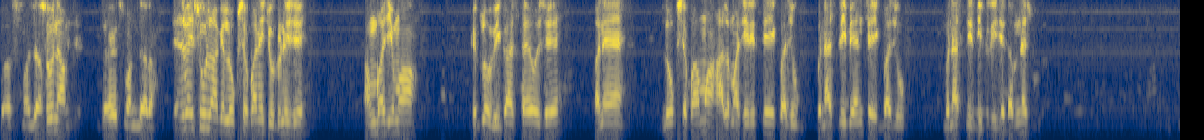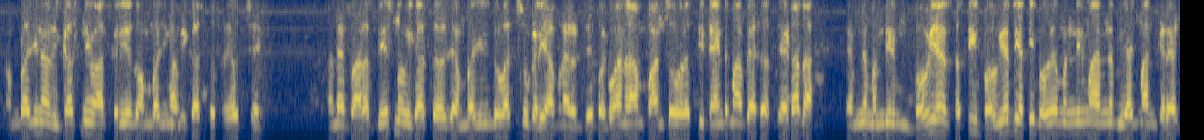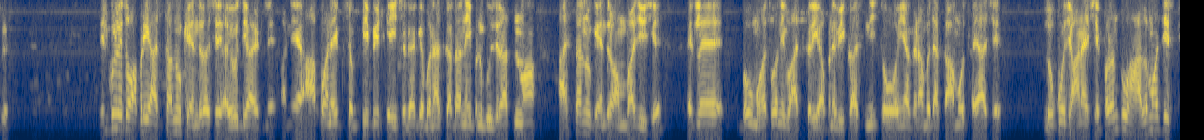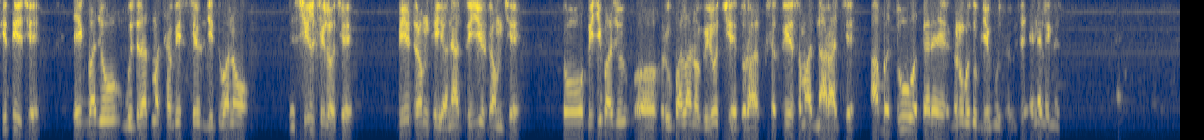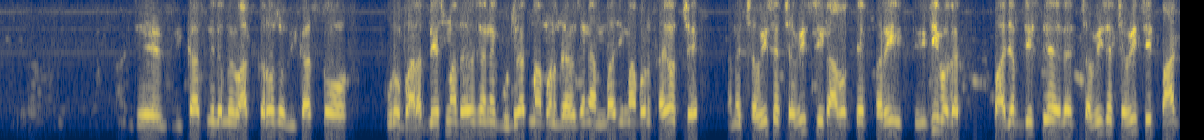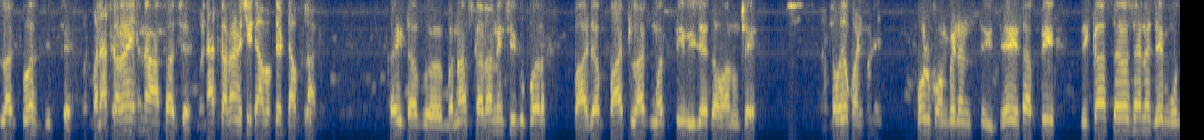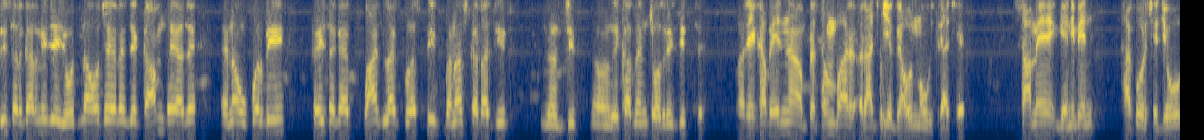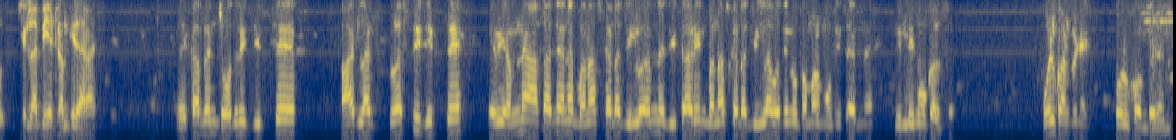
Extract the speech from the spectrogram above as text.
બસ મજા શું નામ? છે જયેશ વણજારા જયેશભાઈ શું લાગે? લોકસભાની ચૂંટણી છે? અંબાજીમાં કેટલો વિકાસ થયો છે? અને લોકસભામાં હાલમાં જે રીતે એક બાજુ બનાસની બેન છે એક બાજુ બનાસની દીકરી છે. તમને શું અંબાજીના વિકાસની વાત કરીએ તો અંબાજીમાં વિકાસ તો થયો જ છે. અને ભારત દેશનો વિકાસ થયો છે. અંબાજીની તો વાત શું કરીએ? આપણે જે ભગવાન રામ પાંચસો વર્ષથી ટેન્ટમાં બેઠા બેઠા હતા એમને મંદિર ભવ્ય અતિ ભવ્યથી અતિ ભવ્ય મંદિરમાં એમને બિરાજમાન કર્યા છે. બિલકુલ, એ તો આપણી આસ્થાનું કેન્દ્ર છે અયોધ્યા એટલે. અને આ પણ એક શક્તિપીઠ કહી શકાય કે બનાસકાંઠા નહીં, પણ ગુજરાતમાં આસ્થાનું કેન્દ્ર અંબાજી છે. એટલે બહુ મહત્વની વાત કરી આપણે વિકાસની. તો અહીંયા ઘણા બધા કામો થયા છે. લોકો જાણે છે. પરંતુ હાલમાં જે સ્થિતિ છે, એક બાજુ ગુજરાતમાં છવ્વીસ સીટ જીતવાનો સિલસિલો છે, બે ટર્મથી અને આ ત્રીજી ટર્મ છે તો બીજી બાજુ રૂપાલાનો વિરોધ છે તો ક્ષત્રિય સમાજ નારાજ છે. આ બધું અત્યારે ઘણું બધું ભેગું થયું છે એને લઈને. જે વિકાસની તમે વાત કરો છો વિકાસ તો પૂરો ભારત દેશમાં થયો છે અને ગુજરાતમાં પણ થયો છે અને અંબાજીમાં પણ થયો જ છે. અને છવ્વીસે છવ્વીસ સીટ આ વખતે ફરી ત્રીજી વખત ભાજપ જીતશે એટલે છવ્વીસે છવ્વીસ સીટ પાંચ લાખ પ્લસ જીતશે. બનાસકાંઠાની આશા છે. બનાસકાંઠાની સીટ આ વખતે ટફ લાગે. કઈ ટફ? બનાસકાંઠાની સીટ ઉપર ભાજપ પાંચ લાખ મતથી વિજય થવાનું છે. એટલો બધો કોન્ફિડન્સ ફૂલ કોન્ફિડન્સથી જે હિસાબથી વિકાસ થયો છે અને જે મોદી સરકારની જે યોજનાઓ છે અને જે કામ થયા છે એના ઉપરથી કહી શકાય પાંચ લાખ પ્લસથી બનાસકાંઠા જીત જીત રેખાબેન ચૌધરી જીતશે રેખાબેન પ્રથમવાર રાજકીય ગ્રાઉન્ડમાં ઉતર્યા છે. સામે ગેનીબેન ઠાકોર છે જેઓ છેલ્લા બે ટર્મથી ધારા રેખાબેન ચૌધરી જીતશે પાંચ લાખ પ્લસથી જીતશે એવી અમને આશા છે અને બનાસકાંઠા જિલ્લો એમને જીતાડીને બનાસકાંઠા જિલ્લા વતીનું કમળ મોદી સાહેબને દિલ્હી મોકલશે. ફૂલ કોન્ફિડન્સ ફૂલ કોન્ફિડન્સ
